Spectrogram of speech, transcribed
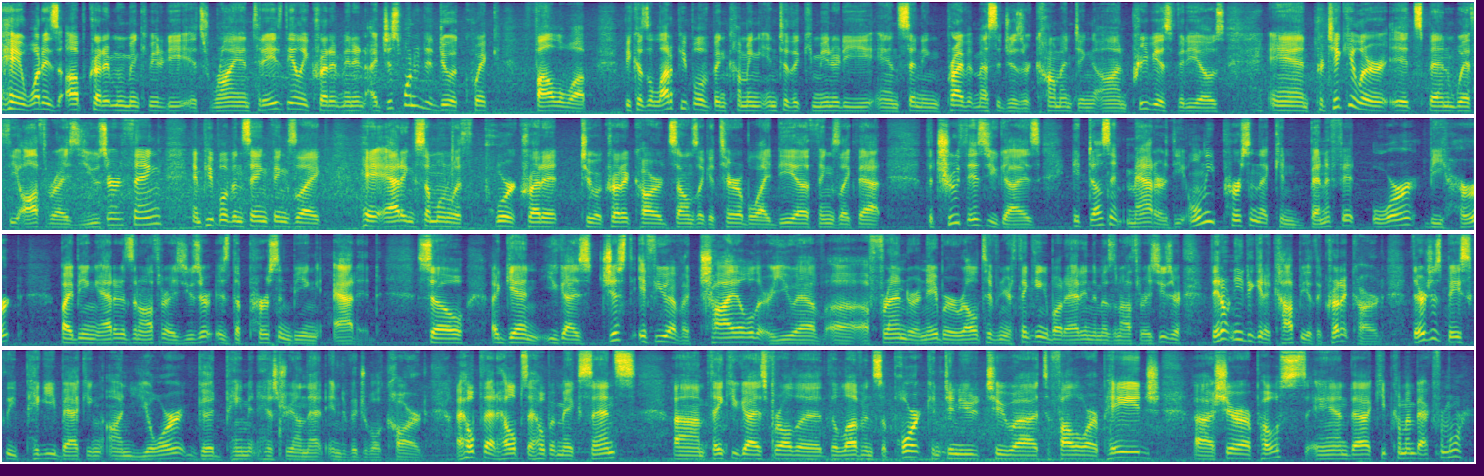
Hey, what is up, Credit Movement community? It's Ryan. Today's Daily Credit Minute. I just wanted to do a quick follow up because a lot of people have been coming into the community and sending private messages or commenting on previous videos and particular it's been with the authorized user thing and people have been saying things like hey adding someone with poor credit to a credit card sounds like a terrible idea things like that the truth is you guys it doesn't matter the only person that can benefit or be hurt by being added as an authorized user is the person being added. So again, you guys, just if you have a child or you have a, friend or a neighbor or relative and you're thinking about adding them as an authorized user, they don't need to get a copy of the credit card. They're just basically piggybacking on your good payment history on that individual card. I hope that helps. I hope it makes sense. Um, thank you guys for all the, the love and support. Continue to, uh, to follow our page, uh, share our posts, and uh, keep coming back for more.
